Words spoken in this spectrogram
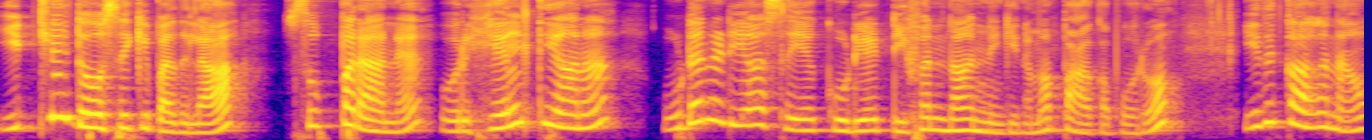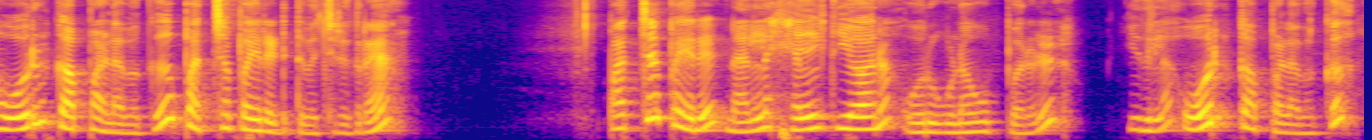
இட்லி தோசைக்கு பதிலாக சூப்பரான ஒரு ஹெல்த்தியான உடனடியாக செய்யக்கூடிய டிஃபன் தான் இன்றைக்கி நம்ம பார்க்க போகிறோம் இதுக்காக நான் ஒரு கப் அளவுக்கு பச்சை எடுத்து வச்சுருக்கிறேன். பச்சை பயிறு நல்ல ஹெல்த்தியான ஒரு உணவுப் பொருள். இதில் ஒரு கப் அளவுக்கு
